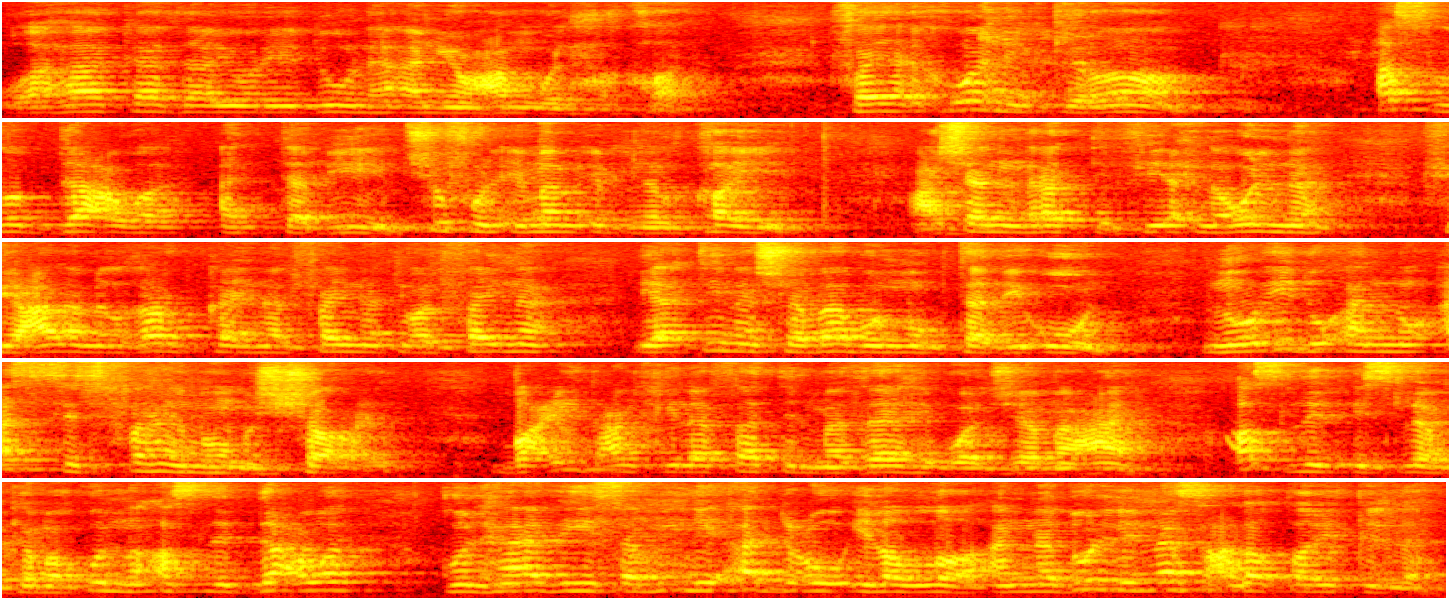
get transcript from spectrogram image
وهكذا يريدون أن يعموا الحقائق. فيا إخواني الكرام أصل الدعوة التبيين. شوفوا الإمام ابن القيم عشان نرتب فيه إحنا قلنا في عالم الغرب كين الفينة والفينة يأتينا شباب مبتدئون. نريد أن نؤسس فهمهم الشرعي بعيد عن خلافات المذاهب والجماعات. أصل الإسلام كما قلنا أصل الدعوة. قل هذه سبيلي أدعو إلى الله أن ندل الناس على طريق الله.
